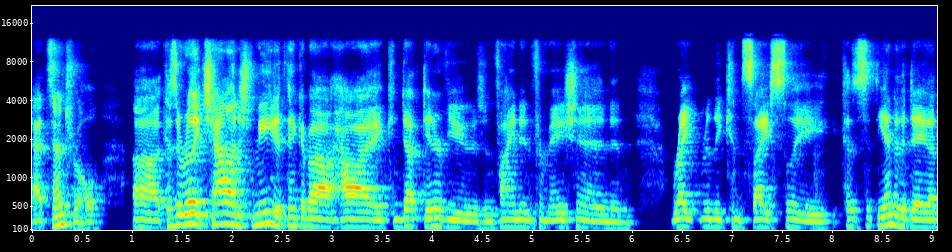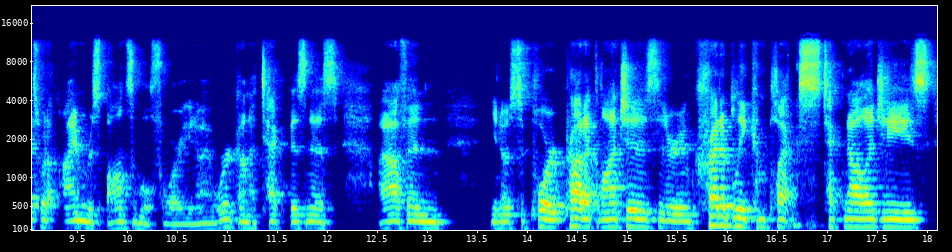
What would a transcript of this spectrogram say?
at Central because uh, it really challenged me to think about how I conduct interviews and find information and write really concisely. Because at the end of the day, that's what I'm responsible for. You know, I work on a tech business. I often, you know, support product launches that are incredibly complex technologies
